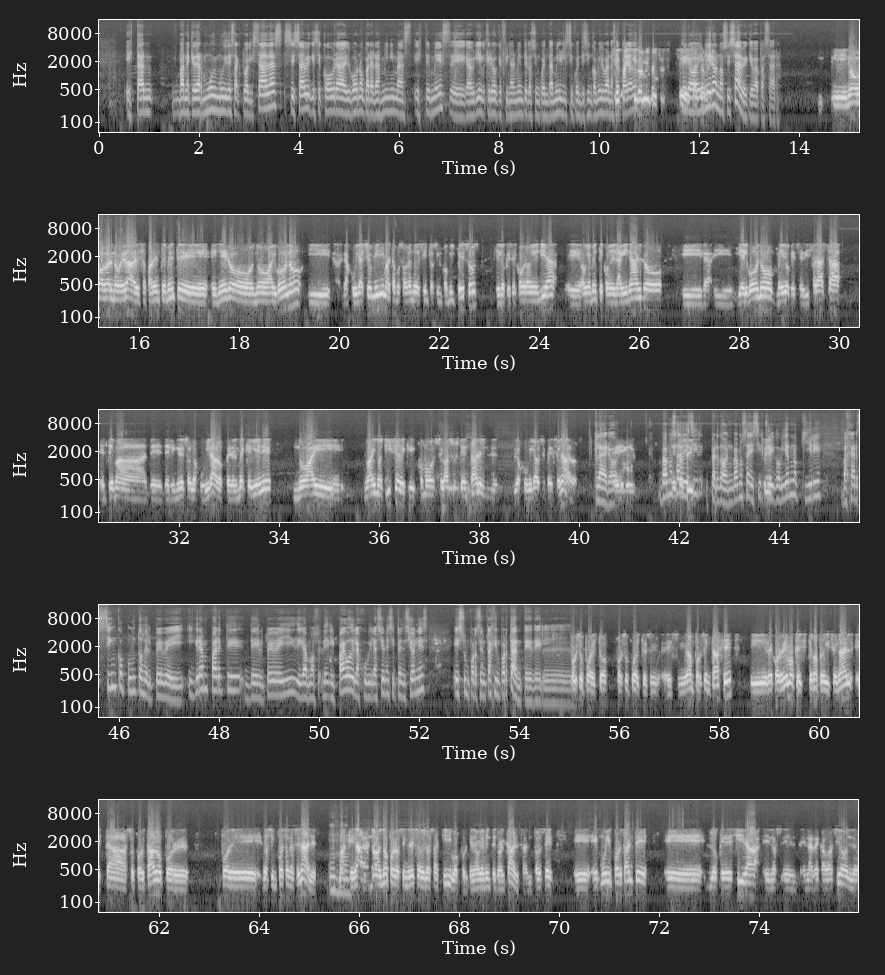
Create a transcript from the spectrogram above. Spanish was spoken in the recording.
están van a quedar muy, muy desactualizadas. Se sabe que se cobra el bono para las mínimas este mes. Eh, Gabriel, creo que finalmente los 50 mil, 55 mil van a ser pagados. pero enero no se sabe qué va a pasar. Y no va a haber novedades. Aparentemente, enero no hay bono y la jubilación mínima, estamos hablando de 105 mil pesos, que es lo que se cobra hoy en día. Eh, obviamente, con el aguinaldo y, y el bono, medio que se disfraza el tema del ingreso de los jubilados, pero el mes que viene no hay no hay noticia de que cómo se va a sustentar los jubilados y pensionados. Claro. Eh, vamos a decir, perdón, vamos a decir que el gobierno quiere bajar cinco puntos del PBI y gran parte del PBI, digamos, el pago de las jubilaciones y pensiones es un porcentaje importante del... Por supuesto, por supuesto, es es un gran porcentaje y recordemos que el sistema previsional está soportado por, por eh, los impuestos nacionales, más que nada, no, no por los ingresos de los activos, porque obviamente no alcanzan. Entonces, eh, es muy importante eh, lo que decida en, los, en, la recaudación el,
